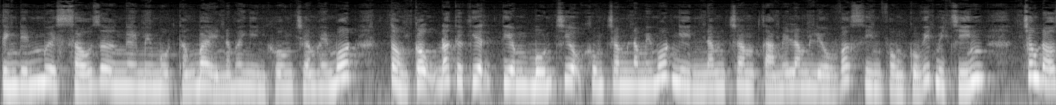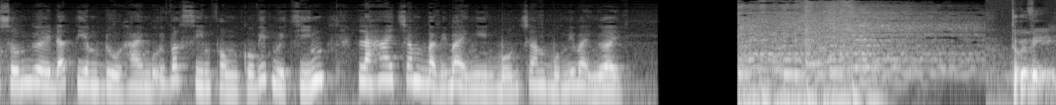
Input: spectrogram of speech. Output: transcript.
Tính đến 16 giờ ngày 11 tháng 7 năm 2021, tổng cộng đã thực hiện tiêm 4.051.585 liều vaccine phòng COVID-19, trong đó số người đã tiêm đủ 2 mũi vaccine phòng COVID-19 là 277.447 người. Thưa quý vị,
